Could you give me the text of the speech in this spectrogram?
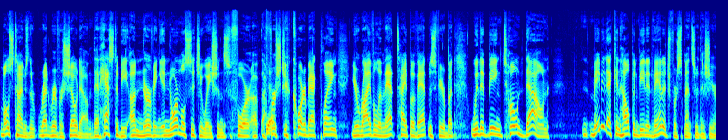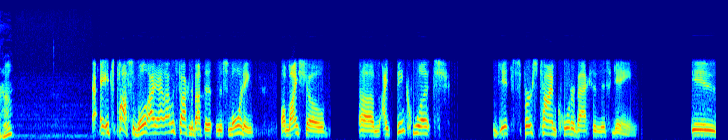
most times the Red River Showdown, that has to be unnerving in normal situations for a, a yeah. first year quarterback playing your rival in that type of atmosphere. But with it being toned down, maybe that can help and be an advantage for Spencer this year, huh? Uh, it's possible. I, I was talking about the, this morning on my show. Um, I think what gets first time quarterbacks in this game is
